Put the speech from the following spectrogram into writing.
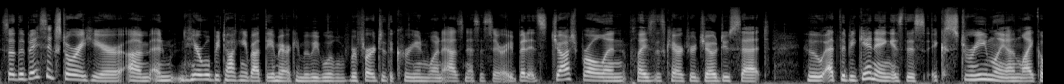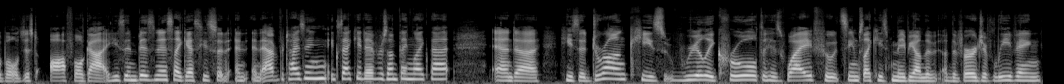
So the basic story here, um, and here we'll be talking about the American movie. We'll refer to the Korean one as necessary, but it's Josh Brolin plays this character Joe Doucette, who at the beginning is this extremely unlikable, just awful guy. He's in business. I guess he's an, an advertising executive or something like that. And uh, he's a drunk. He's really cruel to his wife, who it seems like he's maybe on the, on the verge of leaving.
